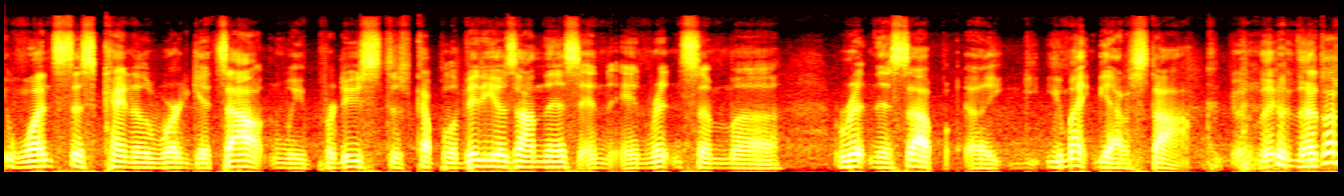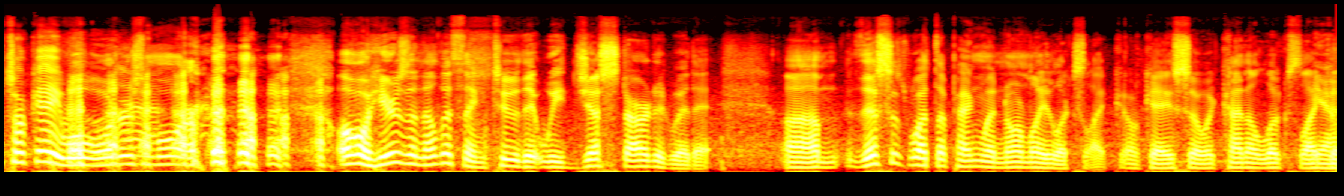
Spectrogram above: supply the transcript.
once this kind of word gets out, and we've produced a couple of videos on this and, and written some uh, written this up, uh, you might be out of stock. That- that- that's okay. We'll order some more. oh, here's another thing too that we just started with it. Um, this is what the penguin normally looks like. Okay, so it kind of looks like Yeah.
